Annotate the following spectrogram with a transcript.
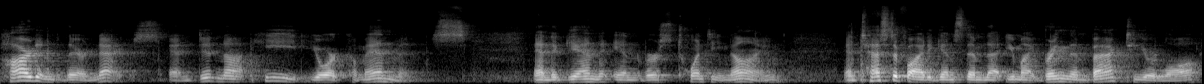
hardened their necks, and did not heed your commandments. And again in verse 29, and testified against them that you might bring them back to your law.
